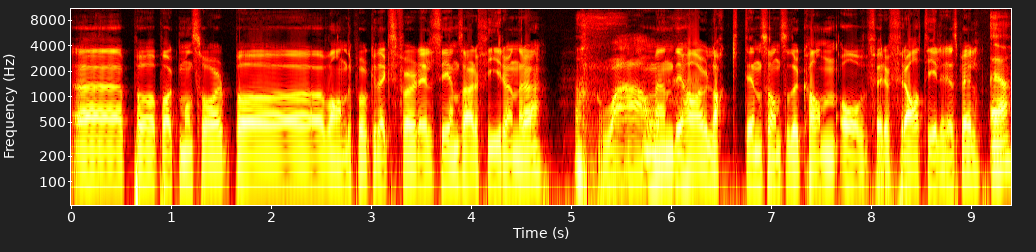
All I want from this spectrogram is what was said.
Uh, på Pokémon Sword på vanlig Pokédex før DLC-en så er det 400. Wow. Men de har jo lagt inn sånn så du kan overføre fra tidligere spill. Ja.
